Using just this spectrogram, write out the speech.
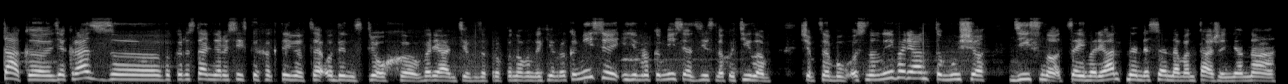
Так, е, якраз е, використання російських активів це один з трьох е, варіантів, запропонованих Єврокомісією. І Єврокомісія, звісно, хотіла б, щоб це був основний варіант, тому що дійсно цей варіант не несе навантаження на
